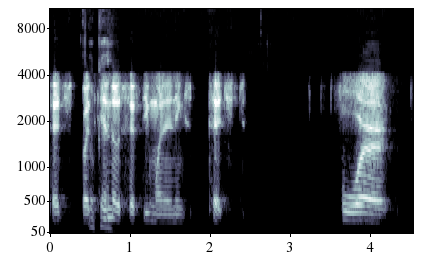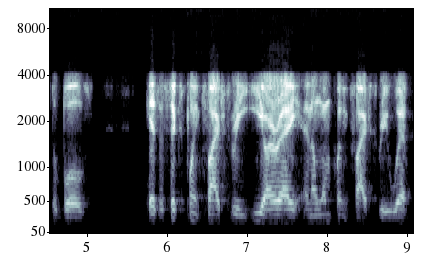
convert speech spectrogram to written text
pitched, but okay. in those 51 innings pitched for the Bulls, he has a 6.53 ERA and a 1.53 WHIP.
